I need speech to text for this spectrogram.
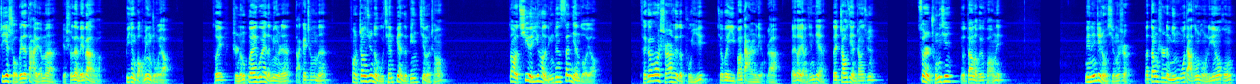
这些守备的大员们也实在没办法。毕竟保命重要，所以只能乖乖的命人打开城门，放张勋的五千辫子兵进了城。到了七月一号的凌晨三点左右，才刚刚十二岁的溥仪就被一帮大人领着来到养心殿来召见张勋，算是重新又当了回皇帝。面临这种形势，那当时的民国大总统黎元洪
